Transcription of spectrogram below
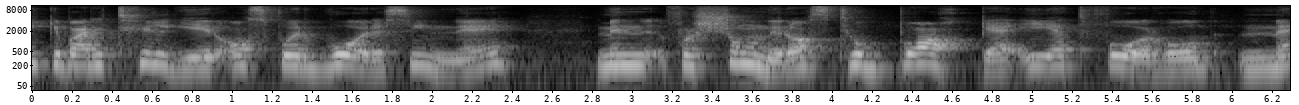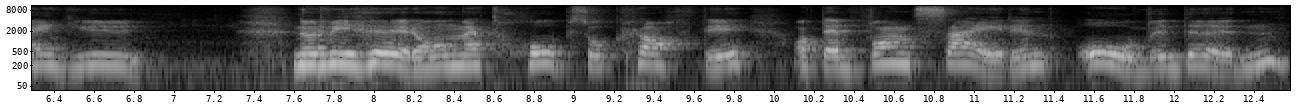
ikke bare tilgir oss for våre synder, men forsoner oss tilbake i et forhold med Gud. Når vi hører om et håp så kraftig at det vant seieren over døden,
